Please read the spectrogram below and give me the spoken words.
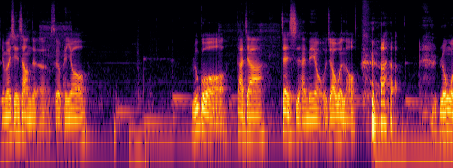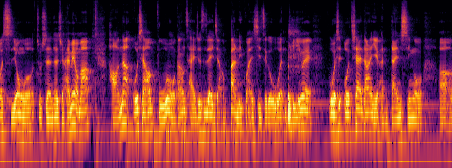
有没有线上的所有朋友？如果大家暂时还没有，我就要问喽。容我使用我主持人特权，还没有吗？好，那我想要补问，我刚才就是在讲伴侣关系这个问题，因为我我现在当然也很担心哦。呃，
